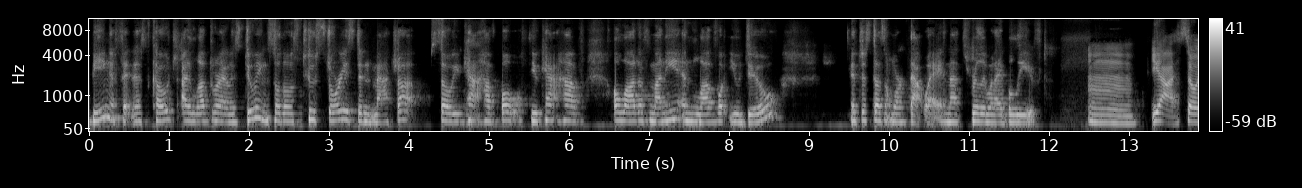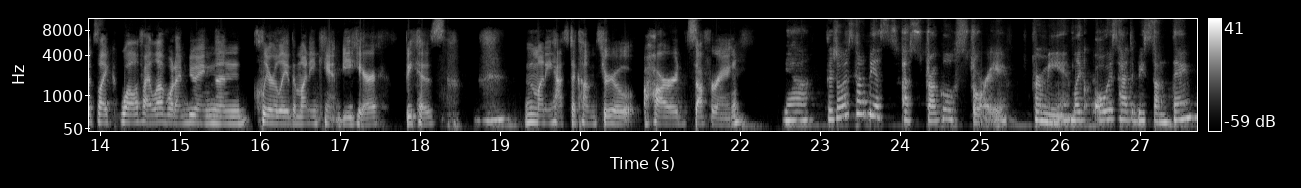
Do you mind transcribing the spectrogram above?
being a fitness coach. I loved what I was doing. So those two stories didn't match up. So you can't have both. You can't have a lot of money and love what you do. It just doesn't work that way. And that's really what I believed. Mm, yeah. So it's like, well, if I love what I'm doing, then clearly the money can't be here because mm-hmm. money has to come through hard suffering. Yeah. There's always got to be a, a struggle story for me. Like, always had to be something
